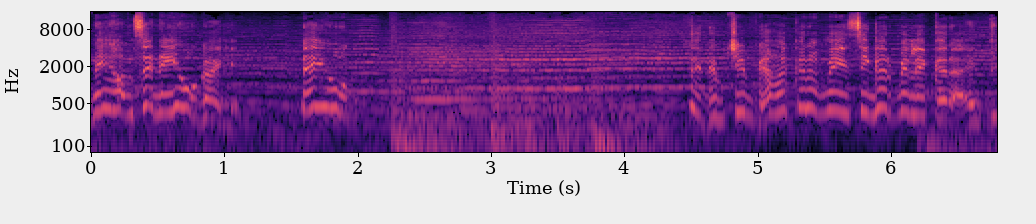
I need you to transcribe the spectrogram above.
नहीं, हमसे नहीं होगा ये। नहीं होगा। दिलीप जी ब्याह कर हमें इसी घर में लेकर आए थे।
